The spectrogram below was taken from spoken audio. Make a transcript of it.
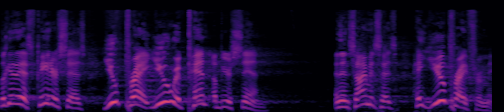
Look at this. Peter says, You pray, you repent of your sin. And then Simon says, Hey, you pray for me.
